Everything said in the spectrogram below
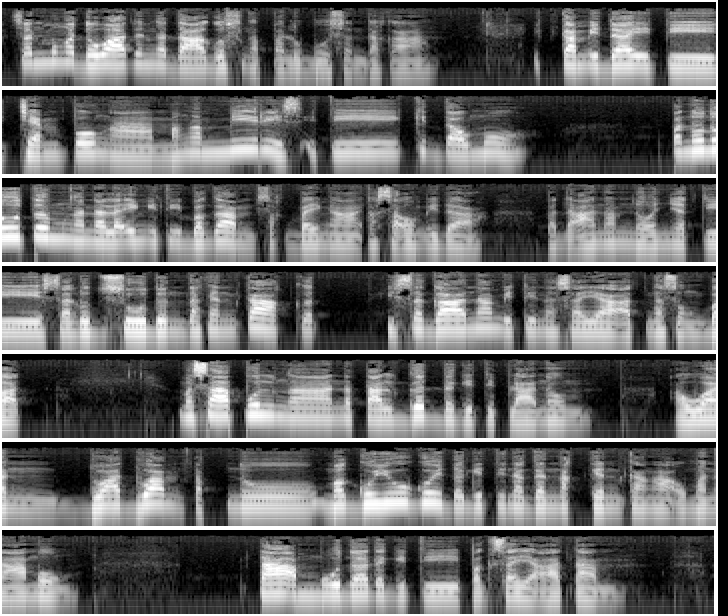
San mo nga dawaten nga dagos nga palubusan da ka? Ikamida iti tiyempo nga mga miris iti kidaw mo. Panunutom nga nalaing iti ibagam sakbay nga kasaom ida Padaanam noon niya ti saludsudon daken ka kat isaganam iti nasaya at nga sungbat. Masapul nga natalged dagiti planom. Awan duadwam tapno maguyugoy dagiti naganakken ka nga umanamong. Ta amuda dagiti pagsaya atam.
